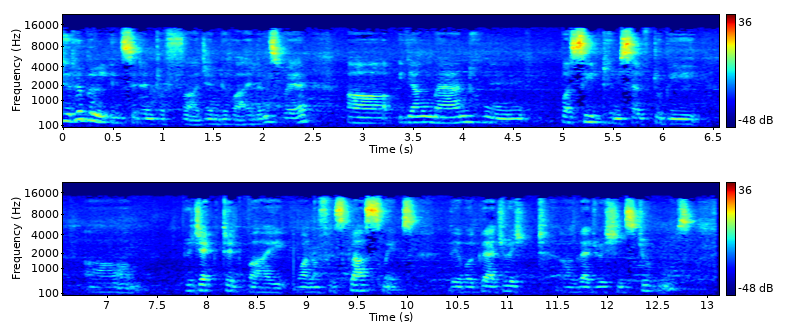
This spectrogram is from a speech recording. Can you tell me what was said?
terrible incident of uh, gender violence where uh, a young man who perceived himself to be um, rejected by one of his classmates. They were graduate, uh, graduation students.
